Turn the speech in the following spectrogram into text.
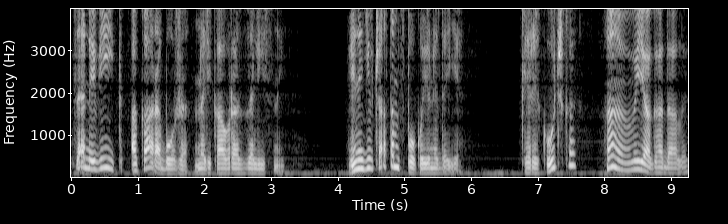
Це не війт, а кара Божа, нарікав раз залісний. Він і дівчатам спокою не дає. Кирикучка? Га, ви як гадали?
